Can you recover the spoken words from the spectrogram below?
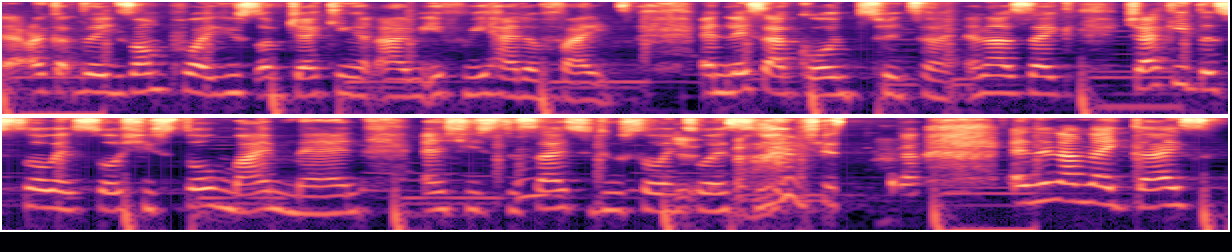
I got the example I used of Jackie and I if we had a fight. And let's I go on Twitter and I was like, Jackie did so and so, she stole my man and she's decided to do so and so and so. and then I'm like, guys,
